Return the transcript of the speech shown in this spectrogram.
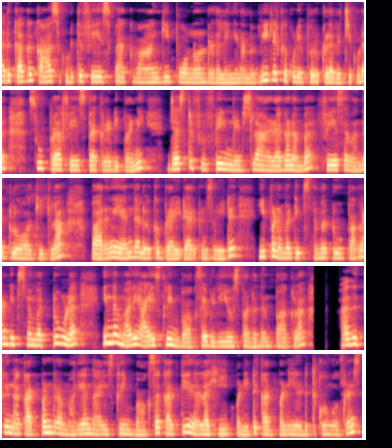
அதுக்காக காசு கொடுத்து ஃபேஸ் பேக் வாங்கி போடணுன்றது இல்லைங்க. நம்ம வீட்டில் இருக்கக்கூடிய பொருட்களை வச்சு கூட சூப்பராக ஃபேஸ் பேக் ரெடி பண்ணி ஜஸ்ட் ஃபிஃப்டீன் மினிட்ஸில் அழகாக நம்ம ஃபேஸை வந்து க்ளோ ஆக்கிக்கலாம். பாருங்கள் எந்த அளவுக்கு ப்ரைட்டாக இருக்குன்னு சொல்லிட்டு. இப்போ நம்ம டிப்ஸ் நம்பர் டூ பார்க்கலாம். டிப்ஸ் நம்பர் டூவில் இந்த மாதிரி ஐஸ்கிரீம் பாக்ஸை எப்படி யூஸ் பண்ணுறதுன்னு பார்க்கலாம். அதுக்கு நான் கட் பண்ணுற மாதிரி அந்த ஐஸ்கிரீம் பாக்ஸை கத்தியை நல்லா ஹீட் பண்ணிவிட்டு கட் பண்ணி எடுத்துக்கோங்க ஃப்ரெண்ட்ஸ்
